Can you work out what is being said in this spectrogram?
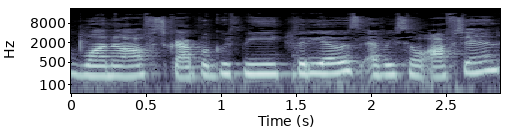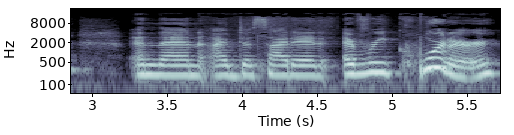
one-off scrapbook with me videos every so often. And then i've decided every quarter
